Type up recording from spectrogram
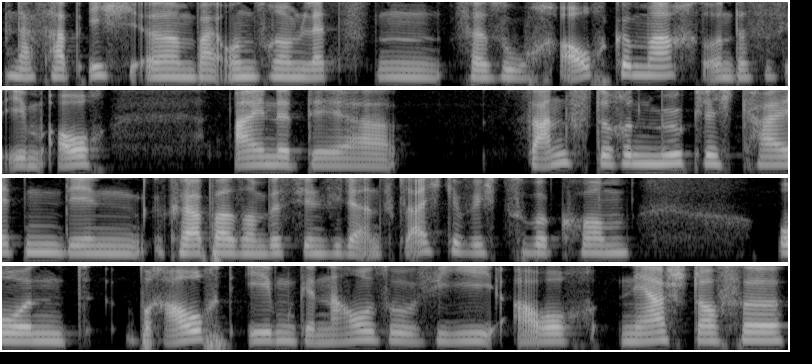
Das habe ich ähm, bei unserem letzten Versuch auch gemacht und das ist eben auch eine der sanfteren Möglichkeiten, den Körper so ein bisschen wieder ins Gleichgewicht zu bekommen. und braucht eben genauso wie auch Nährstoffe,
